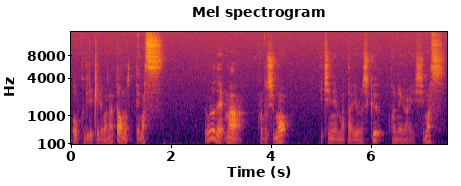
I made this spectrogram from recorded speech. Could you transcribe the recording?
お送りできればなと思ってます。ということで、まあ、今年も1年またよろしくお願いします。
